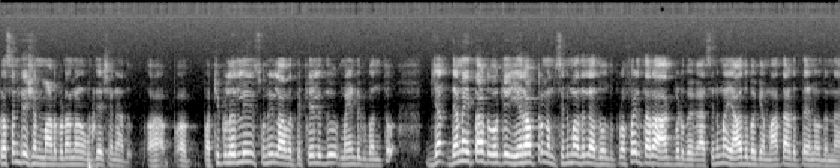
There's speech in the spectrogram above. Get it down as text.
ಪ್ರೆಸೆಂಟೇಷನ್ ಮಾಡಿಬಿಡೋಣ ಉದ್ದೇಶನೇ ಅದು. ಪರ್ಟಿಕ್ಯುಲರ್ಲಿ ಸುನಿಲ್ ಆವತ್ತು ಕೇಳಿದ್ದು ಮೈಂಡ್ಗೆ ಬಂತು. ಜನ then I thought okay year after ನಮ್ಮ ಸಿನಿಮಾದಲ್ಲಿ ಅದೊಂದು ಪ್ರೊಫೈಲ್ ಥರ ಆಗ್ಬಿಡ್ಬೇಕು. ಆ ಸಿನಿಮಾ ಯಾವ್ದು ಬಗ್ಗೆ ಮಾತಾಡುತ್ತೆ ಅನ್ನೋದನ್ನು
